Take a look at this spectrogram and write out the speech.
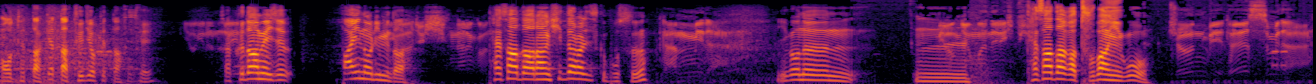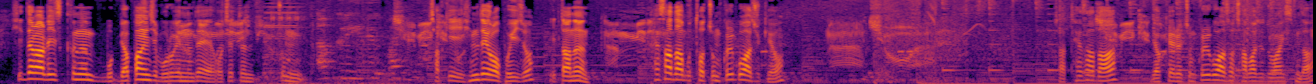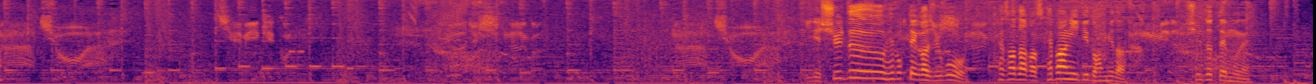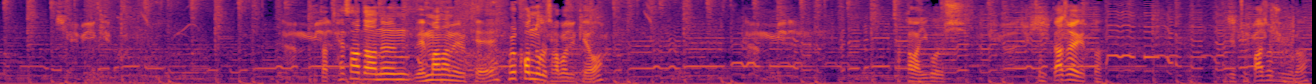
어 됐다 깼다 드디어 깼다 오케이 자 그 다음에 이제 파이널입니다. 테사다랑 히드라리스크 보스. 이거는 음. 테사다가 두 방이고. 히드라리스크는 뭐- 몇 방인지 모르겠는데 어쨌든 좀 잡기 힘들어 보이죠 일단은. 테사다부터 좀 끌고 와줄게요 아. 자 테사다 몇 개를 좀 끌고 와서 잡아주도록 하겠습니다 이게 쉴드 회복돼가지고 테사다가 세 방이기도 합니다 쉴드 때문에. 일단 테사다는 웬만하면 이렇게 홀컨으로 잡아줄게요. 잠깐만 이거 씨, 좀 빠져야겠다 이제 좀 빠져줍니다.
